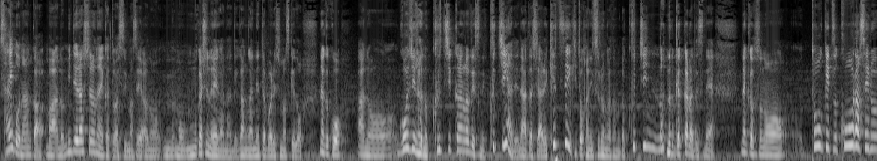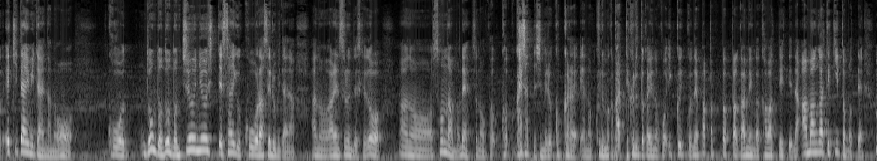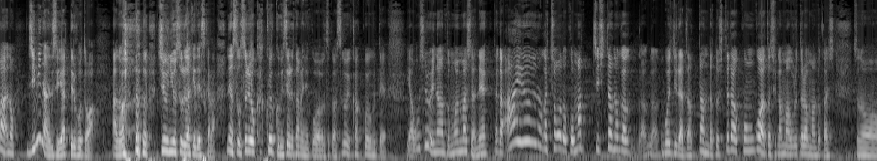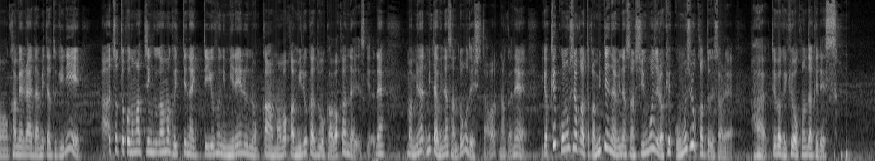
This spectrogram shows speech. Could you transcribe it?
最後なんか、まあ、あの、見てらっしゃらない方はすいません。あの、もう昔の映画なんでガンガンネタバレしますけど、なんかこう、あの、ゴジラの口からですね、口やでな、私あれ。血液とかにするんかと思った。ら、口の中からですね、なんかその、凍結、凍らせる液体みたいなのを、こう、どんどんどんどん注入して最後凍らせるみたいな、あの、あれにするんですけど、あの、そんなんもね、その、ここガシャって閉める、ここからあの車がバッてくるとかいうのをこう、一個一個ね、パッパッパッパ画面が変わっていって、な、あ、漫画的と思って、まあ、あの、地味なんですよ、やってることは。あの 注入するだけですから。ね、そうそれをかっこよく見せるためにこう、とか、すごいかっこよくて、いや、面白いなと思いましたね。だから、ああいうのがちょうどこう、マッチしたのがゴジラだったんだとしたら、今後私がまあ、ウルトラマンとか、その、仮面ライダー見たときに、あちょっとこのマッチングがうまくいってないっていう風に見れるのか、まあ、わか見るかどうかわかんないですけどね。まあ、見た皆さんどうでした？なんかね、いや、結構面白かったか、見てない皆さん、シン・ゴジラ結構面白かったです、あれ。はい。というわけで今日はこんだけです。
